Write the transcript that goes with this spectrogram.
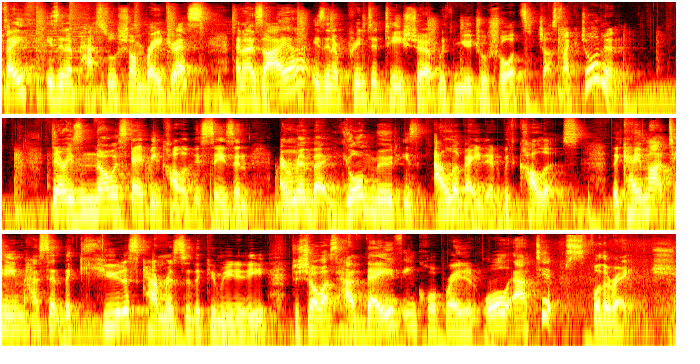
Faith is in a pastel chambray dress and Isaiah is in a printed t-shirt with neutral shorts just like Jordan. There is no escaping colour this season, and remember, your mood is elevated with colours. The Kmart team has sent the cutest cameras to the community to show us how they've incorporated all our tips for the range.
